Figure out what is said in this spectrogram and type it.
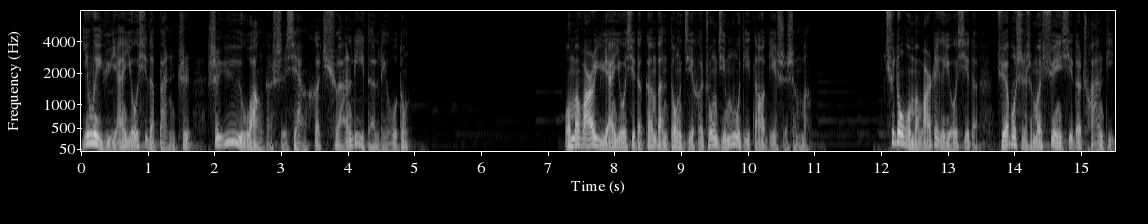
因为语言游戏的本质是欲望的实现和权力的流动。我们玩语言游戏的根本动机和终极目的到底是什么？驱动我们玩这个游戏的绝不是什么讯息的传递，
